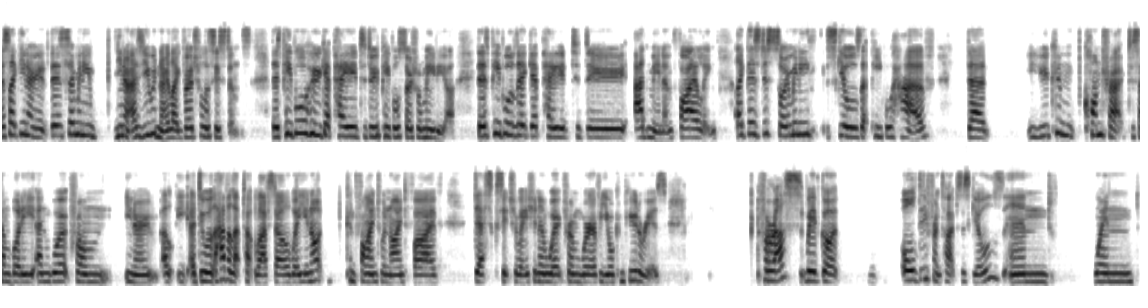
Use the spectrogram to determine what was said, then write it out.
It's like, you know, there's so many you know, as you would know, like virtual assistants. There's people who get paid to do people's social media. There's people that get paid to do admin and filing. Like, there's just so many skills that people have that you can contract to somebody and work from you know a, a do have a laptop lifestyle where you're not confined to a nine to five desk situation and work from wherever your computer is. For us, we've got all different types of skills, and when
